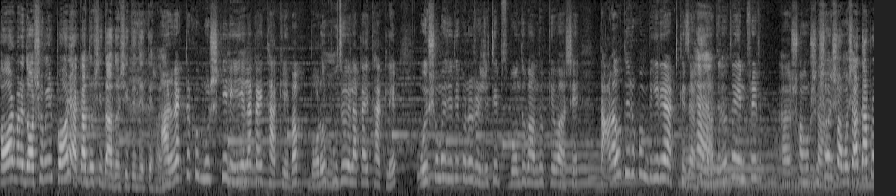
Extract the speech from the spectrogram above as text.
হওয়ার মানে দশমীর পর একাদশী দ্বাদশীতে যেতে হয়। আরও একটা খুব মুশকিল এই এলাকায় থাকলে বা বড় পুজো এলাকায় থাকলে ওই সময় যদি কোনো রিলেটিভস বন্ধু বান্ধব কেউ আসে তারাও তো এরকম ভিড়ে আটকে যাবে। হ্যাঁ। তাদেরও তো এন্ট্রির সমস্যা। সমস্যা আর তারপর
